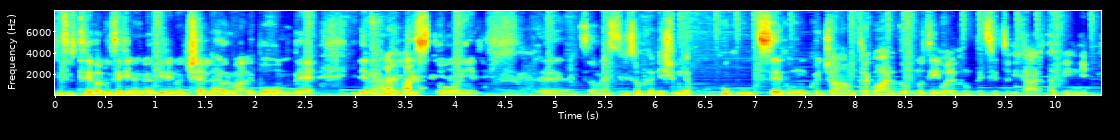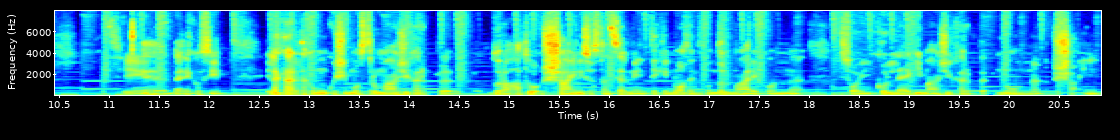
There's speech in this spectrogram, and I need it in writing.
di tutte le valute che vengono a dire non c'è l'euro, ma le bombe, i denari, i testoni, eh, insomma, essere sopra le 10.000 cucuzze comunque già un traguardo notevole per un pezzetto di carta, quindi sì. eh, bene così. E la carta comunque ci mostra un Magikarp dorato, shiny sostanzialmente, che nuota in fondo al mare con i suoi colleghi Magikarp non shiny.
